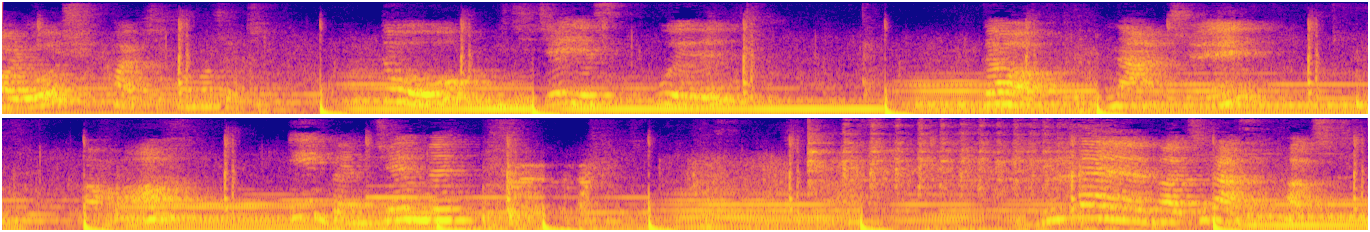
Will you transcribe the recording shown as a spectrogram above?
Oluś, chodźcie, pomożecie. Tu, widzicie, jest płyn do naczyń. O. I będziemy wlewać razem. Chodźcie.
